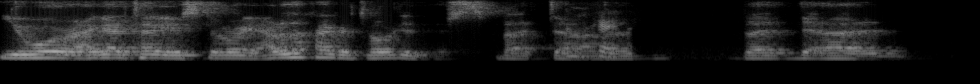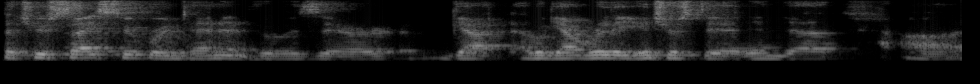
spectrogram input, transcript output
You were. I got to tell you a story. I don't know if I ever told you this, but uh, okay. but uh, but your site superintendent who was there got got really interested in the uh,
